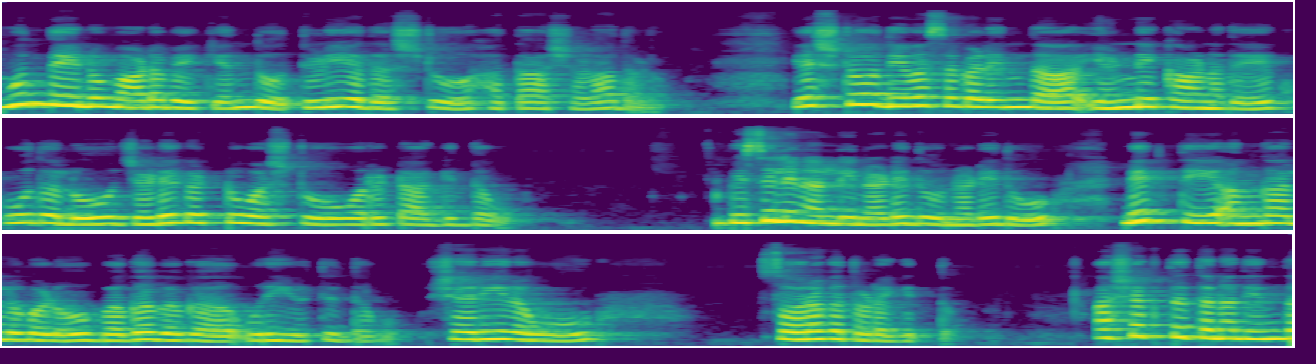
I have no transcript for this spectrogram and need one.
ಮುಂದೇನು ಮಾಡಬೇಕೆಂದು ತಿಳಿಯದಷ್ಟು ಹತಾಶಳಾದಳು. ಎಷ್ಟೋ ದಿವಸಗಳಿಂದ ಎಣ್ಣೆ ಕಾಣದೆ ಕೂದಲು ಜಡೆಗಟ್ಟುವಷ್ಟು ಒರಟಾಗಿದ್ದವು. ಬಿಸಿಲಿನಲ್ಲಿ ನಡೆದು ನಡೆದು ನೆತ್ತಿ ಅಂಗಾಲುಗಳು ಬಗಬಗ ಉರಿಯುತ್ತಿದ್ದವು. ಶರೀರವು ಸೊರಗತೊಡಗಿತ್ತು. ಅಶಕ್ತತನದಿಂದ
